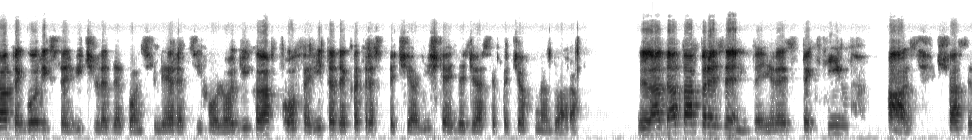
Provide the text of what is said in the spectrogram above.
categoric serviciile de consiliere psihologică oferite de către specialiști ai DGSPC Hunedoara. La data prezentei, respectiv azi, 6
